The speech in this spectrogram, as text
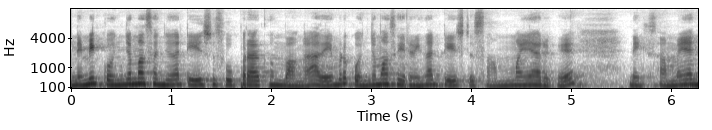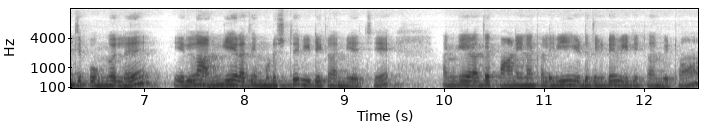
என்னையுமே கொஞ்சமாக செஞ்சு தான் டேஸ்ட்டு சூப்பராக இருக்கும்பாங்க. அதே மாதிரி கொஞ்சமாக செய்கிறீங்க தான் டேஸ்ட்டு செம்மையாக இருக்குது இன்றைக்கி செம்மையாக இருந்துச்சு பொங்கல். எல்லாம் அங்கேயே எல்லாத்தையும் முடிச்சுட்டு வீட்டுக்கு கிளம்பியாச்சு. அங்கேயே எல்லாத்தையும் பானையெல்லாம் கழுவி எடுத்துக்கிட்டு வீட்டுக்கு கிளம்பிட்டோம்.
